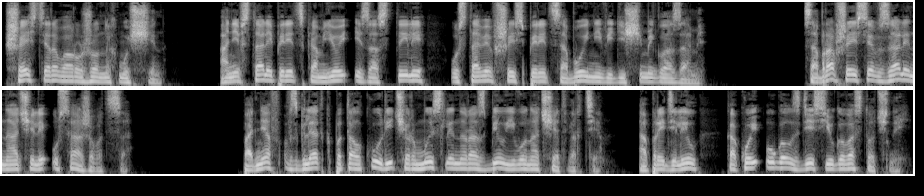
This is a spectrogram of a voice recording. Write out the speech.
шестеро вооруженных мужчин. Они встали перед скамьей и застыли, уставившись перед собой невидящими глазами. Собравшиеся в зале начали усаживаться. Подняв взгляд к потолку, Ричард мысленно разбил его на четверти. Определил, какой угол здесь юго-восточный.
